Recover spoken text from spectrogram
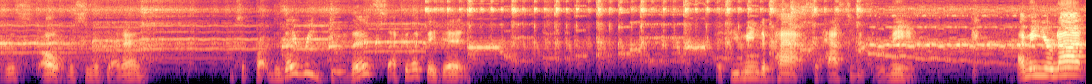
Is this... Oh, this is a dead end. I'm surprised. Did they redo this? I feel like they did. If you mean to pass, it has to be through me. I mean, you're not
